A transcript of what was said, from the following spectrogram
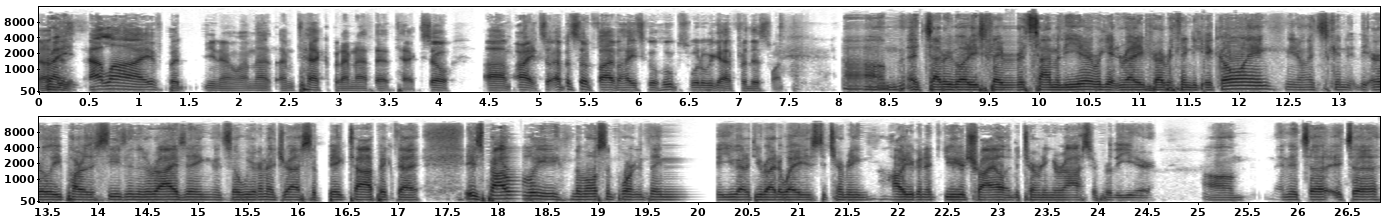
Uh, right. Not live, but you know, I'm not. I'm tech, but I'm not that tech. So, um, all right. So, episode five of High School Hoops. What do we got for this one? Um, it's everybody's favorite time of the year. We're getting ready for everything to get going. You know, it's gonna, the early part of the season is rising, and so we're going to address a big topic that is probably the most important thing that you got to do right away is determining how you're going to do your trial and determining your roster for the year. Um, and it's a it's a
